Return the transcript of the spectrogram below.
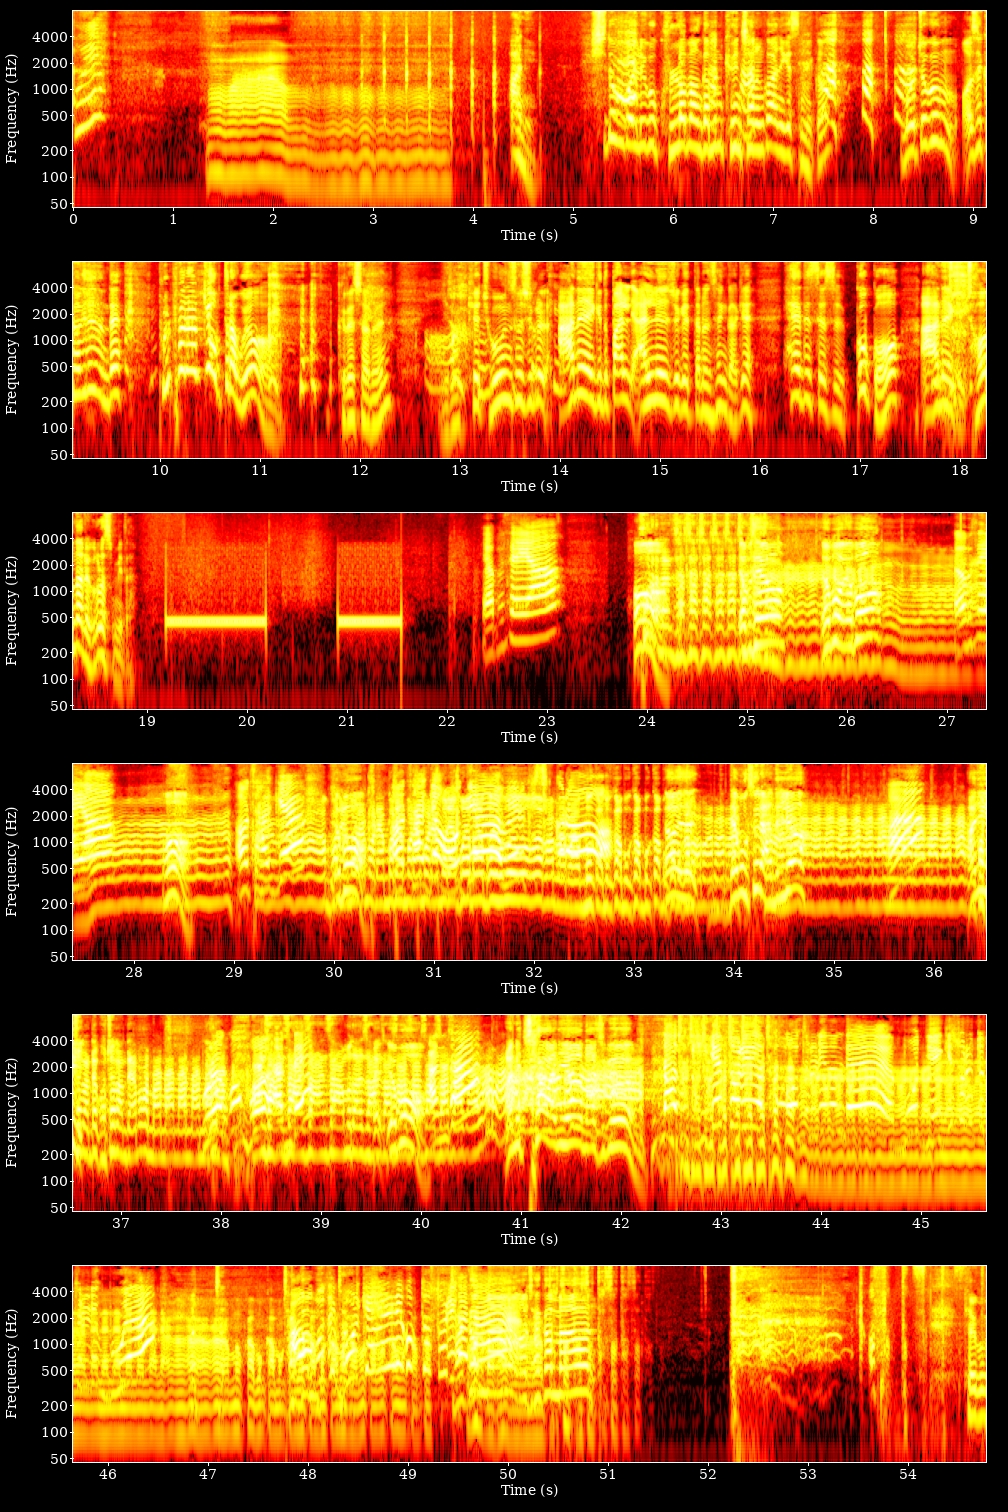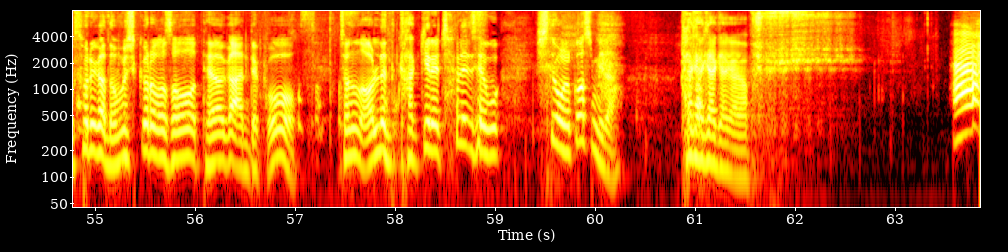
토해? 아니 시동 걸리고 굴러만 가면 괜찮은 거 아니겠습니까? 뭐 조금 어색하긴 했는데 불편할 게 없더라고요. 그래서 저는 이렇게 좋은 소식을 아내에게도 빨리 알려주겠다는 생각에 헤드셋을 꽂고 아내에게 전화를 걸었습니다. 여보세요? 어, 여보세요? 여보, 여보? 여보세요? 어, 어, 자기야? 여보? 어, 자기 어디야? 왜 이렇게 시끄러워? 야, 내 목소리 안 들려? 아니, 뭐라고? 뭐, 안 돼? 여보, 안 사? 아니 차 아니야 나 지금. 나 기계 소리 같은 거 들리는데 뭐 얘기 소리도 들리고 뭐야? 아 무슨 뭐 이렇게 헬리콥터 소리가 잠깐만, 나? 어, 잠깐만. 결국 소리가 너무 시끄러워서 대화가 안 됐고 저는 얼른 갓길에 차를 세우고 시동을 껐습니다. 가가가가가. 아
